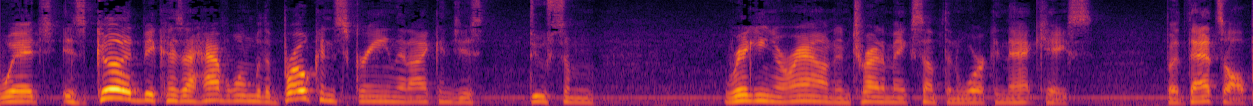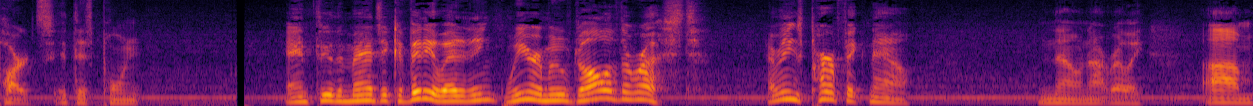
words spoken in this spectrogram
which is good because I have one with a broken screen that I can just do some rigging around and try to make something work in that case. But that's all parts at this point. And through the magic of video editing, we removed all of the rust. Everything's perfect now. No, not really. Um,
